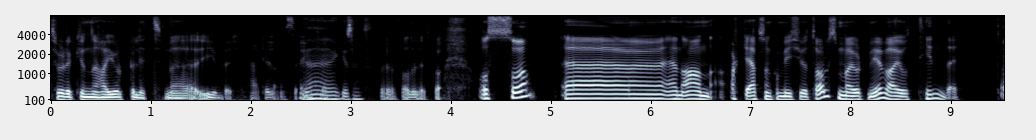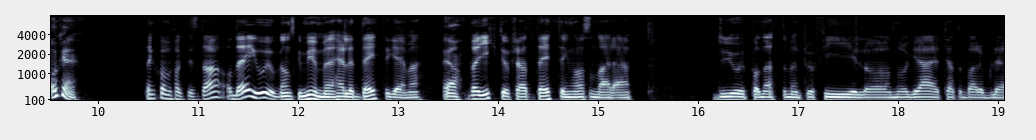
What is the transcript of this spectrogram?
tror det kunne ha hjulpet litt med Uber her til lands. Ja, ikke sant. for å få det litt på. Og så Eh, en annen artig app som kom i 2012, som har gjort mye, var jo Tinder. Ok. Den kom faktisk da, og det gjorde jo ganske mye med hele dategamet. Ja. Da gikk det jo fra at dating var sånn der eh, du gjorde på nettet med en profil og noe greier, til at det bare ble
